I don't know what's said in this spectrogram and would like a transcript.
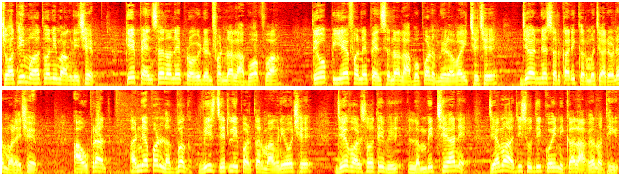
ચોથી મહત્વની માંગણી છે કે પેન્શન અને પ્રોવિડન્ટ ફંડના લાભો આપવા. તેઓ પીએફ અને પેન્શનના લાભો પણ મેળવવા ઈચ્છે છે, જે અન્ય સરકારી કર્મચારીઓને મળે છે. આ ઉપરાંત અન્ય પણ લગભગ વીસ જેટલી પડતર માંગણીઓ છે, જે વર્ષોથી લંબિત છે અને જેમાં હજી સુધી કોઈ નિકાલ આવ્યો નથી.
